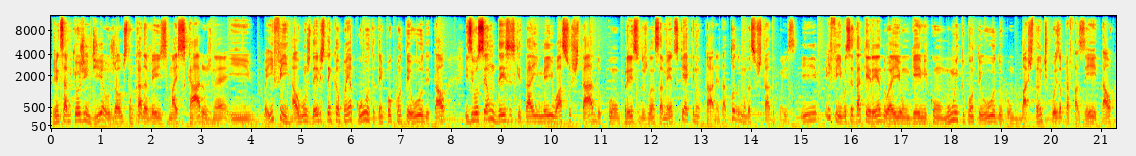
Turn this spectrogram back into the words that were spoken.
A gente sabe que hoje em dia os jogos estão cada vez mais caros, né? E, enfim, alguns deles têm campanha curta, tem pouco conteúdo e tal. E se você é um desses que tá aí meio assustado com o preço dos lançamentos, quem é que não tá, né? Tá todo mundo assustado com isso. E, enfim, você tá querendo aí um game com muito conteúdo, com bastante coisa para fazer e tal,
